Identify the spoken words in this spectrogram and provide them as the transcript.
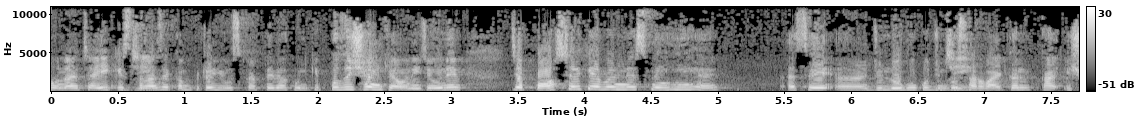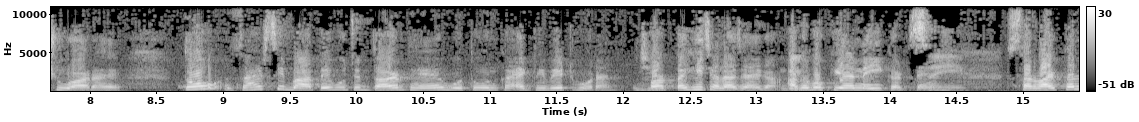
होना चाहिए किस तरह से कंप्यूटर यूज़ करते हुए उनकी पोजीशन क्या होनी चाहिए। उन्हें जब पॉस्चर की अवेयरनेस नहीं है ऐसे जो लोगों को जिनको सर्वाइकल का इशू आ रहा है। तो ज़ाहिर सी बात है वो जो दर्द है वो तो उनका एग्रीवेट हो रहा है। बढ़ता ही चला जाएगा अगर वो केयर नहीं करते हैं। सर्वाइकल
